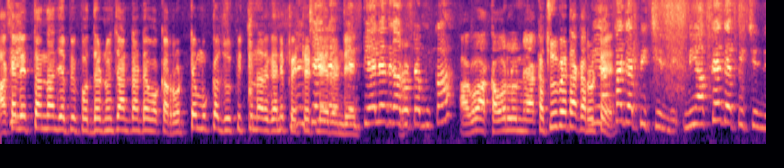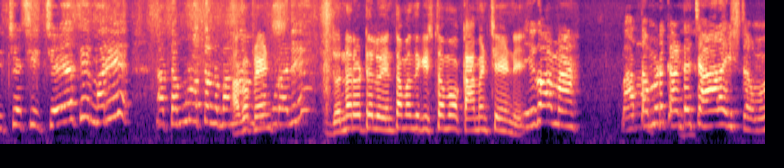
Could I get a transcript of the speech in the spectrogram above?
ఆకలి ఎత్తందని చెప్పి పొద్దుటి నుంచి అంటే ఒక రొట్టె ముక్కలు చూపిస్తున్నారు కానీ పెట్టట్లేరండి తేలేదుగా రొట్టె ముక్క? అగో ఆ కవర్లు ఉన్నాయి. అక్క చూపెట్టాక రొట్టె. అక్క తెప్పించింది. మీ అక్కే తెప్పించింది. చేసి చేసి మరి నా తమ్ముడు వస్తాడు అగో బంగారం ఫ్రెండ్స్ జొన్న రొట్టెలు ఎంత మందికి ఇష్టమో కామెంట్ చేయండి. ఇగో అమ్మా మా తమ్ముడు కంటే చాలా ఇష్టము.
